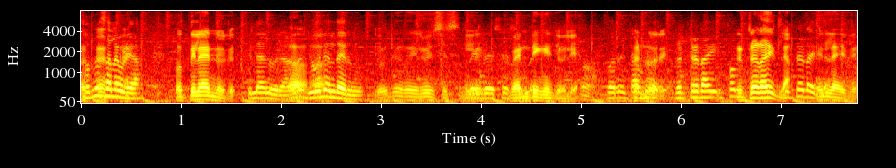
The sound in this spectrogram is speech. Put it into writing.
സ്വന്തം സ്ഥലം എവിടെയാ? ജോലി എന്തായിരുന്നു? ജോലി റെയിൽവേ സ്റ്റേഷനിൽ വെൻഡിങ് ജോലിയാണ് റിട്ടയർഡ് ആയില്ല. ഇല്ല ഇത്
